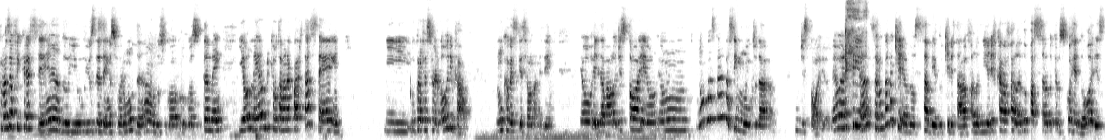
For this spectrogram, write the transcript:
Mas eu fui crescendo e, e os desenhos foram mudando, os go o gosto também. E eu lembro que eu estava na quarta série e o professor Lourival, nunca vou esquecer o nome dele, eu, ele dava aula de história, eu, eu não, não gostava assim muito da, de história. Eu era criança, eu não estava querendo saber do que ele estava falando, e ele ficava falando, passando pelos corredores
